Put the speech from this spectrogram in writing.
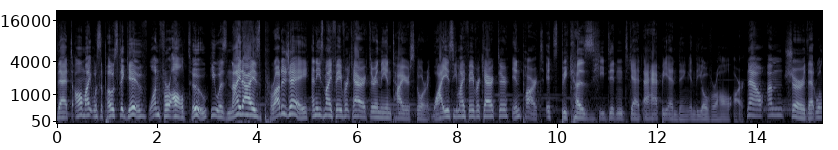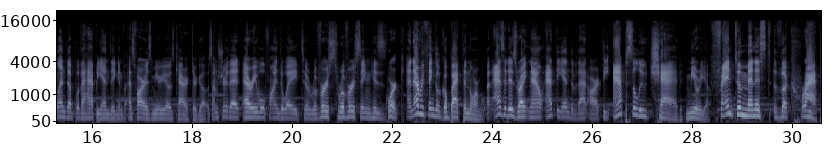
that All Might was supposed to give one for all to. He was Night Eye's protege, and he's my favorite character in the entire story. Why is he my favorite character? In part, it's because he didn't get a happy ending in the overhaul arc. Now, I'm sure that we'll end up with a happy ending as far as Mirio's character goes. I'm sure that Eri will find a way to reverse reversing his quirk, and everything will go back to normal. But as it is right now, at the end of that arc, the absolute Chad, Mirio, Phantom menaced the crap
